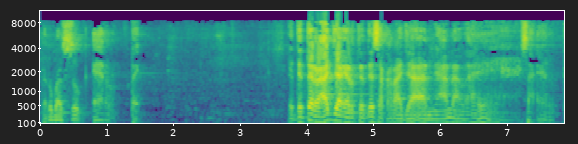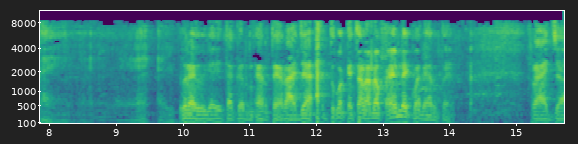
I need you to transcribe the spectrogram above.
Termasuk RT itu raja RT teh sakarajaannya anak wae sa RT jadi takkan RT raja. Atau pakai celana pendek pada RT raja.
